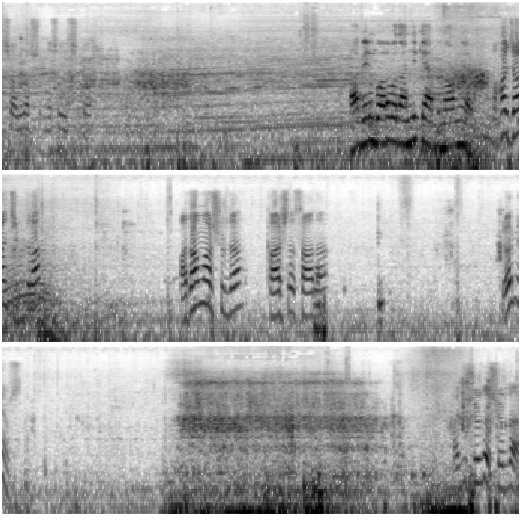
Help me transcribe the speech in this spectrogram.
İnşallah şunda şey çıkar. Abi benim bu araba dandik ya bunu anlıyorum. Aha can çıktı lan. Adam var şurada. Karşıda sağda. Görmüyor musun? Hacı şurada şurada.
